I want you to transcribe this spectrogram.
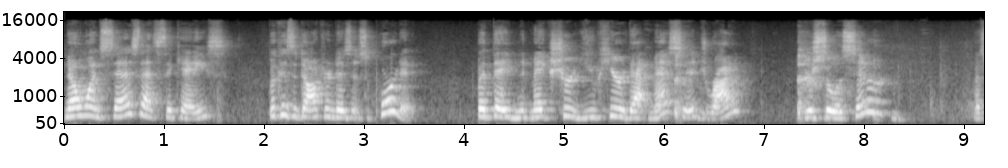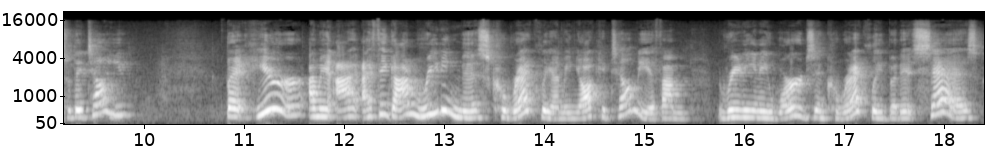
No one says that's the case because the doctrine doesn't support it. But they make sure you hear that message right? You're still a sinner. That's what they tell you. But here, I mean, I, I think I'm reading this correctly. I mean, y'all could tell me if I'm reading any words incorrectly, but it says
